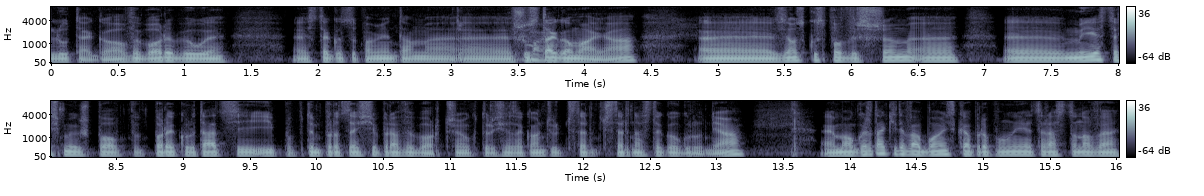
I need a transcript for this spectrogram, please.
lutego. Wybory były z tego co pamiętam, 6 e, maja. E, w związku z powyższym my jesteśmy już po, po rekrutacji i po tym procesie prawyborczym, który się zakończył 14 grudnia. Małgorzata Kidawa-Błońska proponuje teraz to nowe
